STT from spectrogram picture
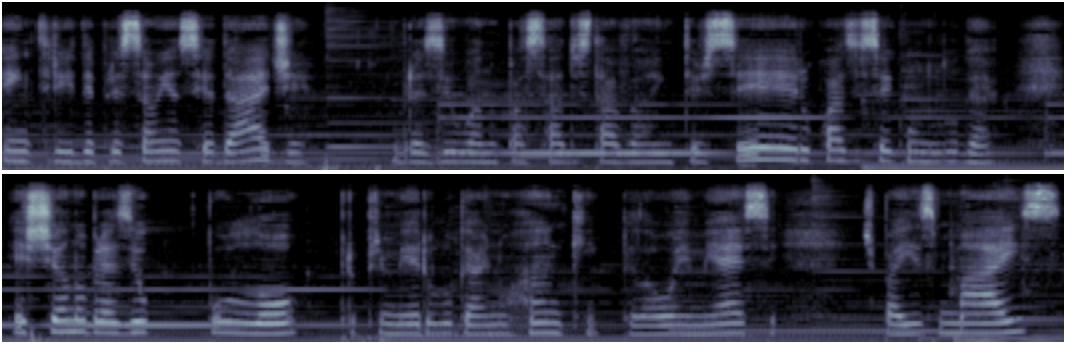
entre depressão e ansiedade, o Brasil ano passado estava em terceiro, quase segundo lugar. Este ano o Brasil pulou para o primeiro lugar no ranking pela OMS de país mais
